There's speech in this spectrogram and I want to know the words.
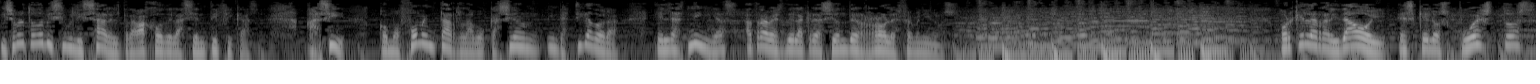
y sobre todo visibilizar el trabajo de las científicas, así como fomentar la vocación investigadora en las niñas a través de la creación de roles femeninos. Porque la realidad hoy es que los puestos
